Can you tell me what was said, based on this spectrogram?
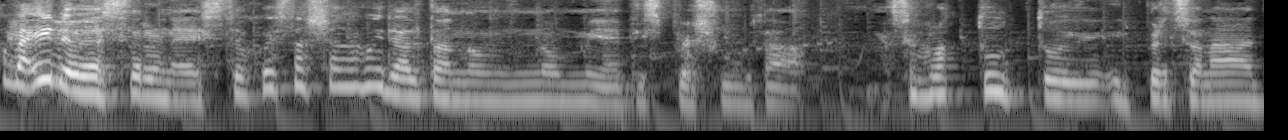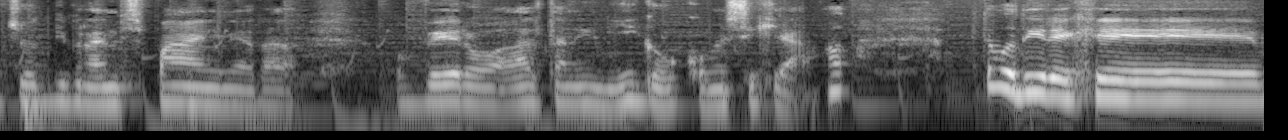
Vabbè, io devo essere onesto, questa scena qui in realtà non, non mi è dispiaciuta soprattutto il, il personaggio di Brent Spiner ovvero Altan Inigo, come si chiama, devo dire che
